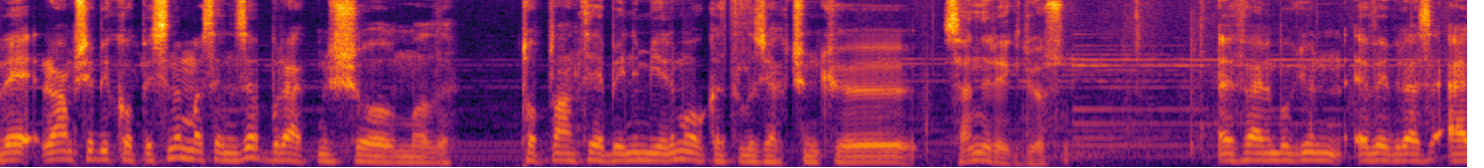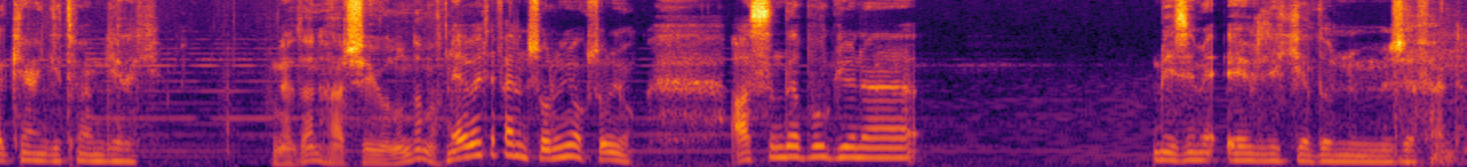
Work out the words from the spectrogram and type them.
Ve Ramşa bir kopyasını masanıza bırakmış olmalı. Toplantıya benim yerime o katılacak çünkü. Sen nereye gidiyorsun? Efendim bugün eve biraz erken gitmem gerek. Neden? Her şey yolunda mı? Evet efendim sorun yok sorun yok. Aslında bugüne bizim evlilik yıl dönümümüz efendim.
